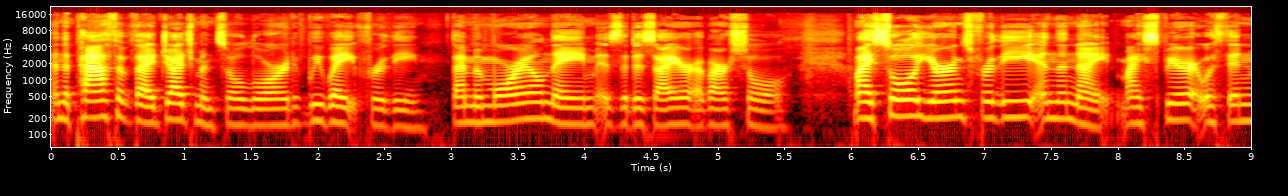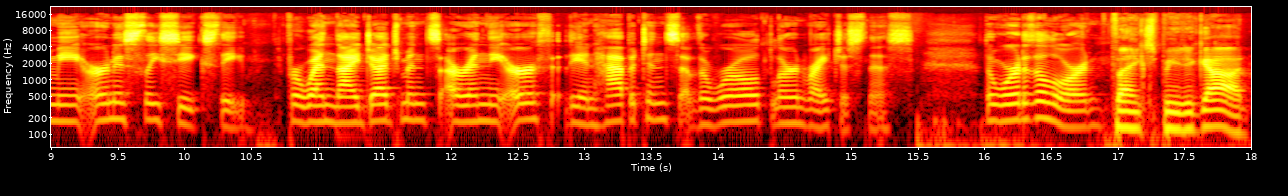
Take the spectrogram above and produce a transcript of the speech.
And the path of thy judgments, O Lord, we wait for thee. Thy memorial name is the desire of our soul. My soul yearns for thee in the night. My spirit within me earnestly seeks thee. For when thy judgments are in the earth, the inhabitants of the world learn righteousness. The word of the Lord. Thanks be to God.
